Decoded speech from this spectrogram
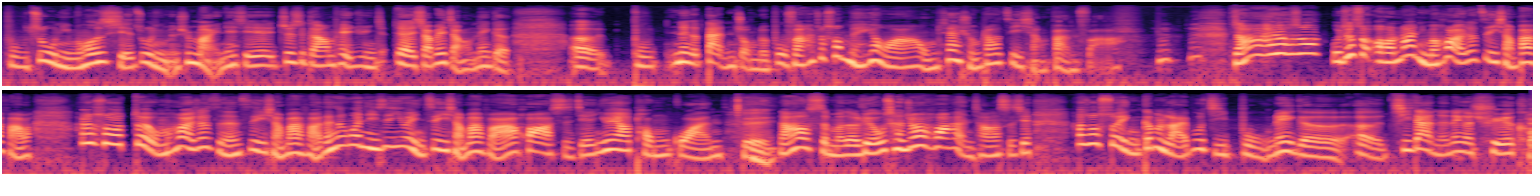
补助你们，或是协助你们去买那些，就是刚刚佩君讲呃小佩讲的那个呃补那个蛋种的部分？”他就说：“没有啊，我们现在全部都要自己想办法。”然后他就说：“我就说哦，那你们后来就自己想办法吧？”他就说：“对，我们后来就只能自己想办法。但是问题是因为你自己想办法。”办法要花时间，因为要通关，对，然后什么的流程就会花很长时间。他说，所以你根本来不及补那个呃鸡蛋的那个缺口，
